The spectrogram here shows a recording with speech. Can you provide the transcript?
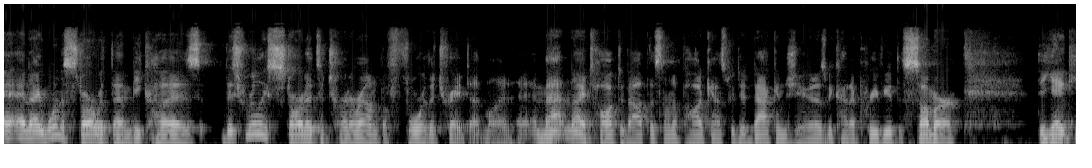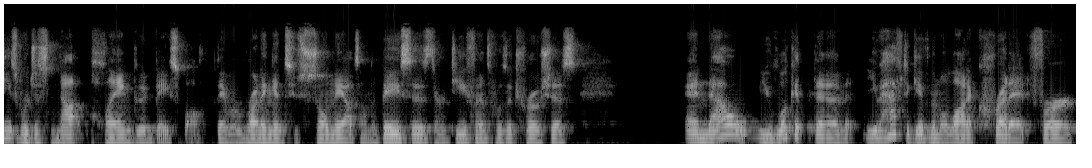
And I want to start with them because this really started to turn around before the trade deadline. And Matt and I talked about this on a podcast we did back in June as we kind of previewed the summer. The Yankees were just not playing good baseball. They were running into so many outs on the bases, their defense was atrocious. And now you look at them, you have to give them a lot of credit for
